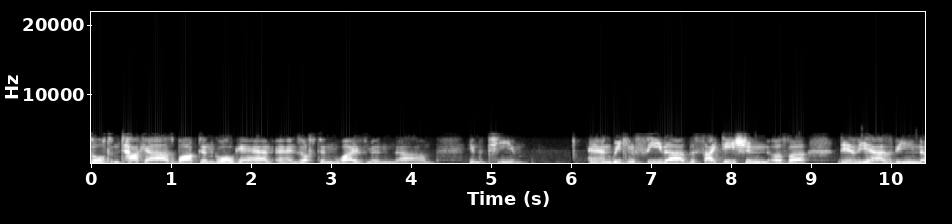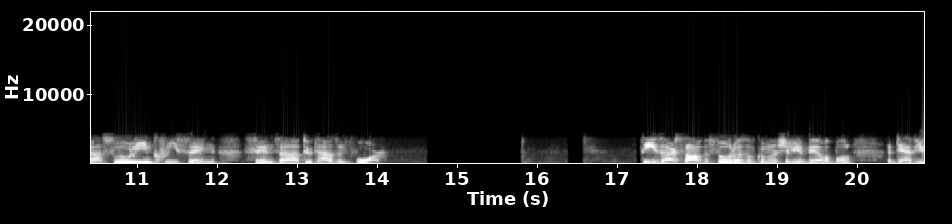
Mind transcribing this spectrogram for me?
Zoltan Takáts, Bogdan Gologan, and Justin Wiseman um, in the team. And we can see that the citation of uh, DESI has been uh, slowly increasing since uh, 2004. These are some of the photos of commercially available DESI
